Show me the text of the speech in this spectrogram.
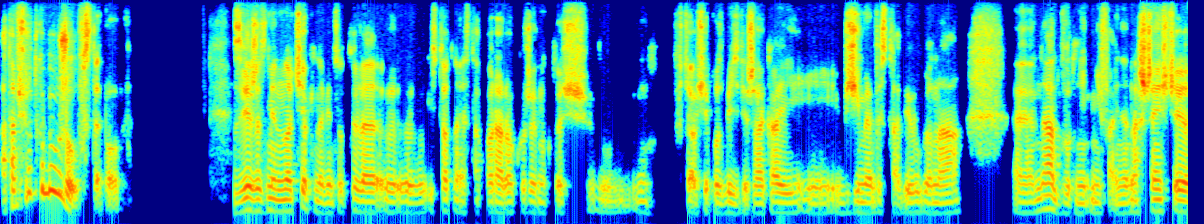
A tam w środku był żółw stepowy zwierzę zmiennociepne, więc o tyle y, istotna jest ta pora roku, że no ktoś mm, chciał się pozbyć zwierzaka i, w zimę wystawił go na, e, na dwór niefajny. Na szczęście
